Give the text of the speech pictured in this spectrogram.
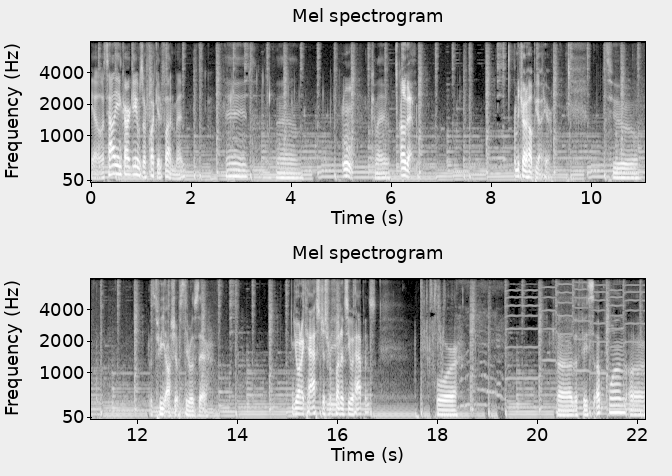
yo, Italian card games are fucking fun, man. Eight. And can I Okay, let me try to help you out here. two? The three Oship zeros there. You want to cast just for fun and see what happens? for uh, the face up one or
